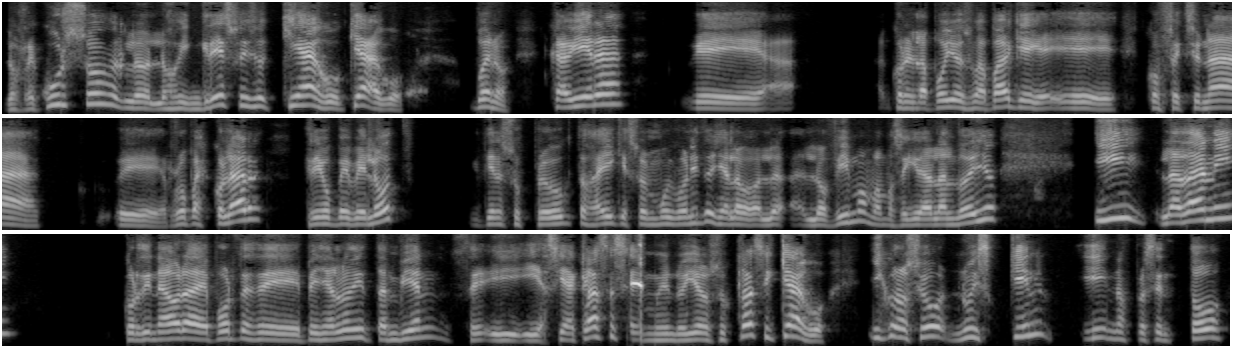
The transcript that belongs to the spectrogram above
los recursos, los, ingresos. Y ¿Qué hago? ¿Qué hago? Bueno, Javiera con el apoyo de su papá que eh, confeccionaba eh, ropa escolar, creó Bebelot, y tiene sus productos ahí que son muy bonitos, ya los vimos, vamos a seguir hablando de ellos. Y la Dani, coordinadora de deportes de Peñaloni, también y, hacía clases, se disminuyeron sus clases. ¿Y qué hago? Y conoció Nuiskin y nos presentó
